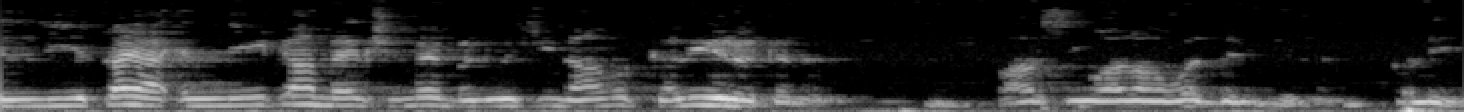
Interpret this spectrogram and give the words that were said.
اللیقیا اللیقا میکش میں بلوچی نام کلیر کنن فارسی والا ود کلیر.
